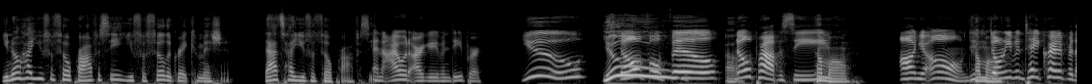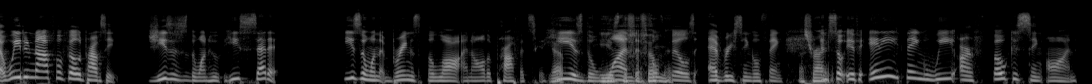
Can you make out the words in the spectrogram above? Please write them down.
You know how you fulfill prophecy? You fulfill the Great Commission. That's how you fulfill prophecy. And I would argue even deeper. You you don't fulfill Oh. no prophecy Come on. on your own. You Come on. don't even take credit for that. We do not fulfill the prophecy. Jesus is the one who he said it. He's the one that brings the law and all the prophets. Yep. He is the He is the one that fulfills every single thing. That's right. And so, if anything we are focusing on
